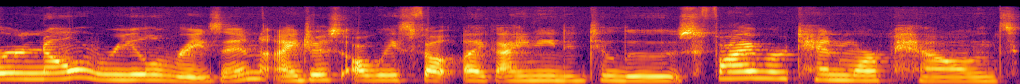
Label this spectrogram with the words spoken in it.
for no real reason. I just always felt like I needed to lose five or 10 more pounds,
